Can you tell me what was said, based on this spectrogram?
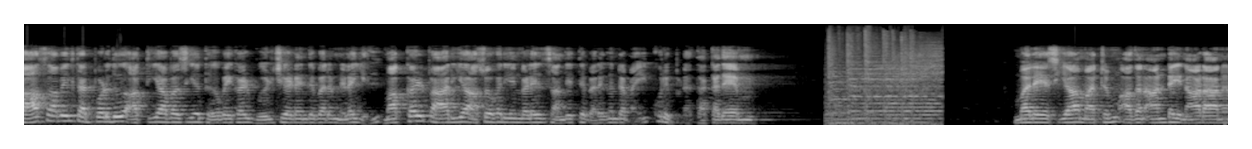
காசாவில் தற்பொழுது அத்தியாவசிய தேவைகள் வீழ்ச்சியடைந்து வரும் நிலையில் மக்கள் பாரிய அசௌகரியங்களை சந்தித்து வருகின்றமை குறிப்பிடத்தக்கது. மலேசியா மற்றும் அதன் அண்டை நாடான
